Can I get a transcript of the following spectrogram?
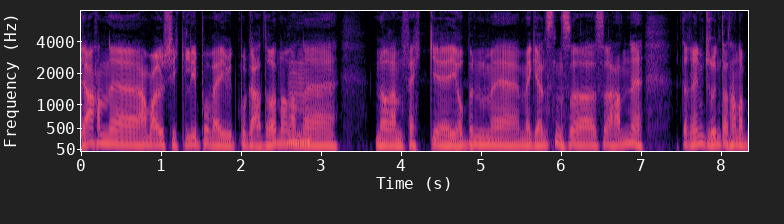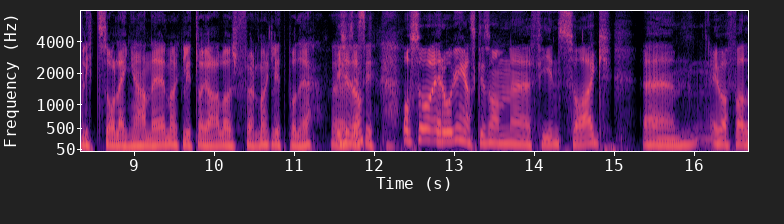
ja, han, eh, han var jo skikkelig på vei ut på gata når, Mm. han, eh, når han fikk eh, jobben med, med Gunsen, så, så han det er en grunn til at han har blitt så lenge. Han er nok litt lojal og føler nok litt på det. eh, Ikke sant? Si. Og så er det òg en ganske sånn uh, fin sag. Uh, I hvert fall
